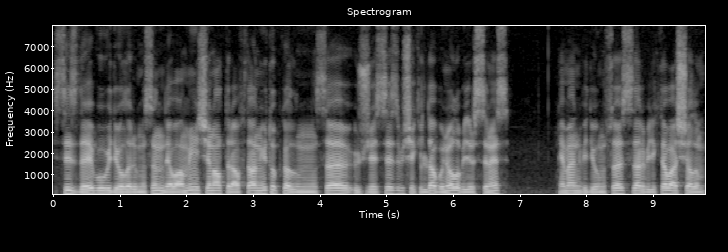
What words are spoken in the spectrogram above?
Siz de bu videolarımızın devamı için alt taraftan YouTube kanalımıza ücretsiz bir şekilde abone olabilirsiniz. Hemen videomuza sizlerle birlikte başlayalım.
